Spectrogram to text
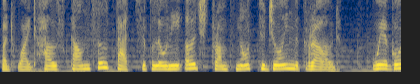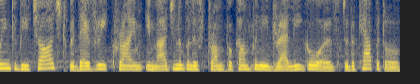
but White House counsel Pat Cipollone urged Trump not to join the crowd. We're going to be charged with every crime imaginable if Trump accompanied rally goers to the Capitol,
